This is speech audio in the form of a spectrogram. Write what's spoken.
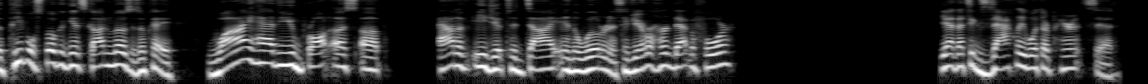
The people spoke against God and Moses. Okay, why have you brought us up out of Egypt to die in the wilderness? Have you ever heard that before? Yeah, that's exactly what their parents said.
